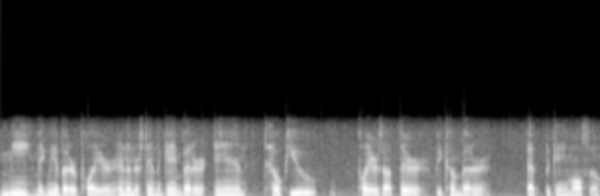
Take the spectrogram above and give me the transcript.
me, make me a better player, and understand the game better, and to help you players out there become better at the game also.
